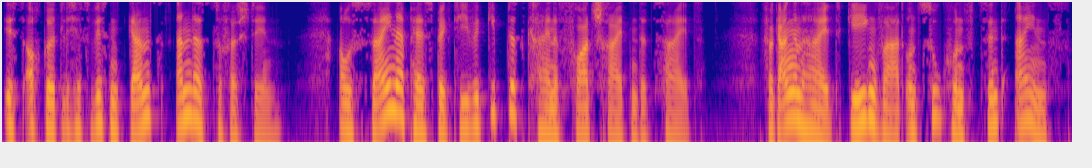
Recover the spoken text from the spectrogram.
ist auch göttliches Wissen ganz anders zu verstehen. Aus seiner Perspektive gibt es keine fortschreitende Zeit. Vergangenheit, Gegenwart und Zukunft sind eins.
